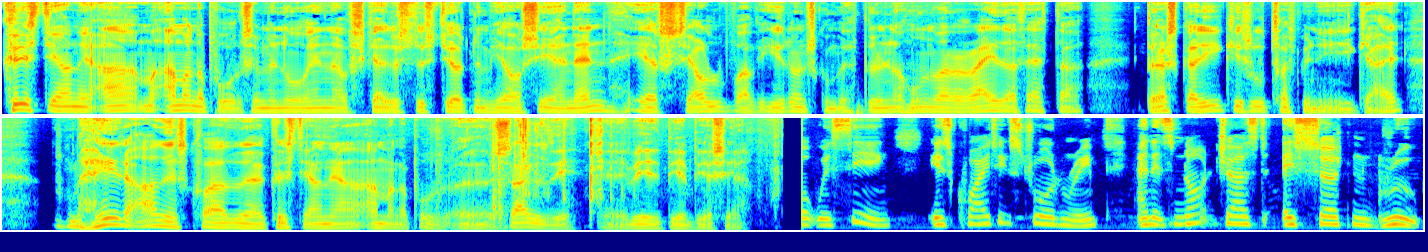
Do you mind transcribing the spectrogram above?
Kristjáni Am Amanapúr sem er nú einn af skæðustu stjórnum hjá CNN er sjálf af íraunskum uppruna, hún var að ræða þetta breska ríkisútvarpinni í gær. Heyra aðeins hvað Kristjánja Amanapúr uh, sagði uh, við BBC What we're seeing is quite extraordinary, and it's not just a certain group.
